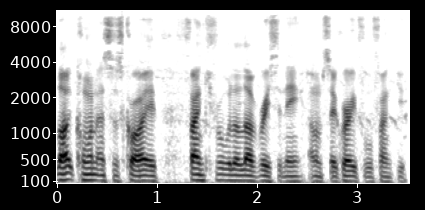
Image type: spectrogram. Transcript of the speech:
Like comment and subscribe. Thank you for all the love recently. I'm so grateful. Thank you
